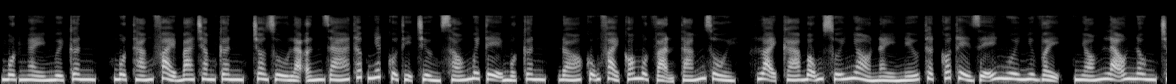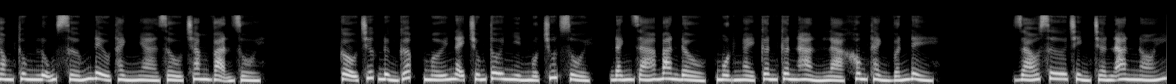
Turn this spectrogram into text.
Một ngày 10 cân, một tháng phải 300 cân, cho dù là ấn giá thấp nhất của thị trường 60 tệ một cân, đó cũng phải có một vạn tám rồi, loại cá bỗng suối nhỏ này nếu thật có thể dễ nuôi như vậy, nhóm lão nông trong thung lũng sớm đều thành nhà giàu trăm vạn rồi. Cậu trước đừng gấp mới nãy chúng tôi nhìn một chút rồi, đánh giá ban đầu, một ngày cân cân hẳn là không thành vấn đề. Giáo sư Trình Trần An nói,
